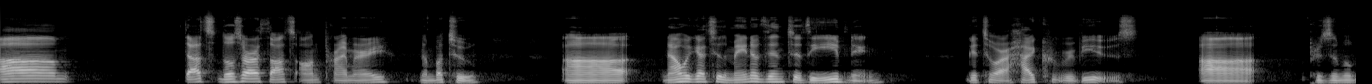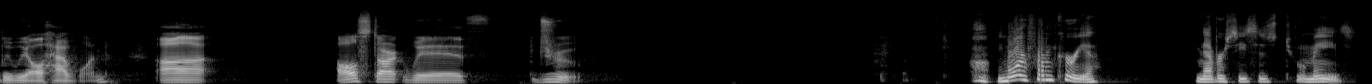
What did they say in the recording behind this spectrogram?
Um, that's those are our thoughts on primary number two. Uh, now we get to the main event of the evening. Get to our haiku reviews. Uh, presumably we all have one. Uh, I'll start with Drew. More from Korea never ceases to amaze.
